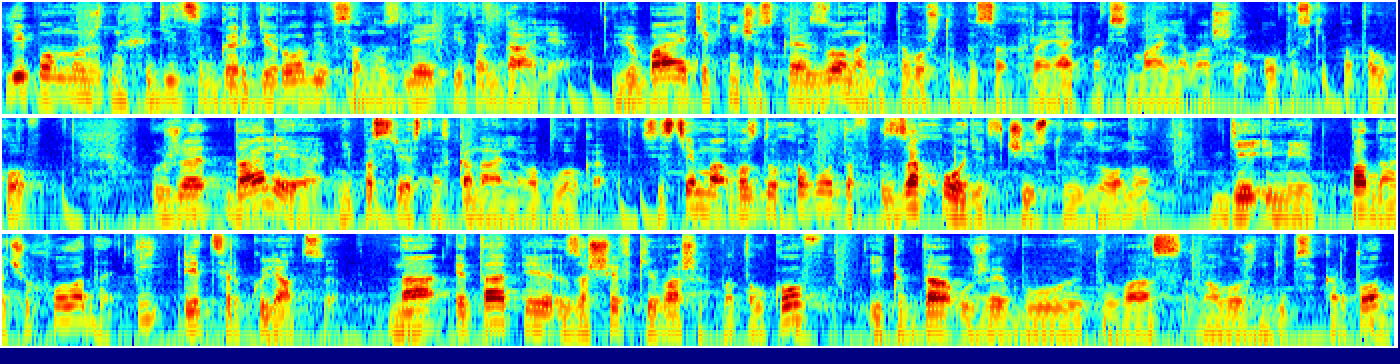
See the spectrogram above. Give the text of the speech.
либо он может находиться в гардеробе, в санузле и так далее. Любая техническая зона для того, чтобы сохранять максимально ваши опуски потолков. Уже далее, непосредственно с канального блока, система воздуховодов заходит в чистую зону, где имеет подачу холода и рециркуляцию. На этапе зашивки ваших потолков и когда уже будет у вас наложен гипсокартон,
